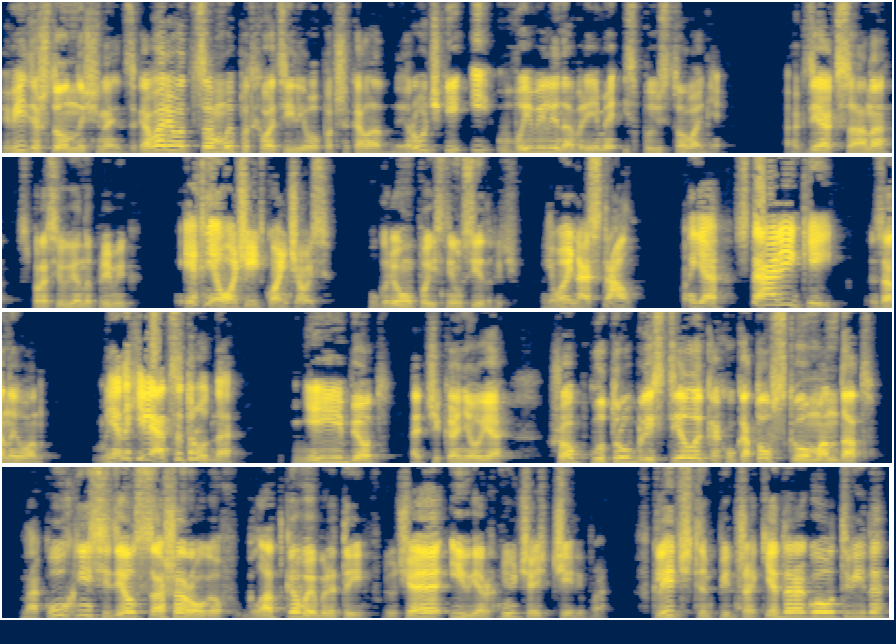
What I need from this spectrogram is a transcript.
Видя, что он начинает заговариваться, мы подхватили его под шоколадные ручки и вывели на время из повествования. «А где Оксана?» — спросил я напрямик. «Их не очередь кончилась», — угрюмо пояснил Сидорыч. «Его и настал. Я старенький», — заныл он. «Мне нахиляться трудно». «Не ебет», — отчеканил я. «Чтоб к утру блестело, как у Котовского мандат». На кухне сидел Саша Рогов, гладко выбритый, включая и верхнюю часть черепа. В клетчатом пиджаке дорогого твида,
